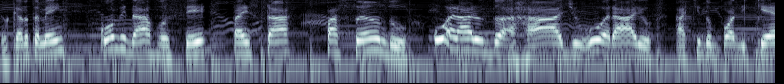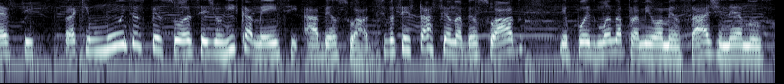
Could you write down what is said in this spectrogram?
Eu quero também convidar você para estar passando o horário da rádio, o horário aqui do podcast, para que muitas pessoas sejam ricamente abençoadas. Se você está sendo abençoado, depois manda para mim uma mensagem, né, nos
